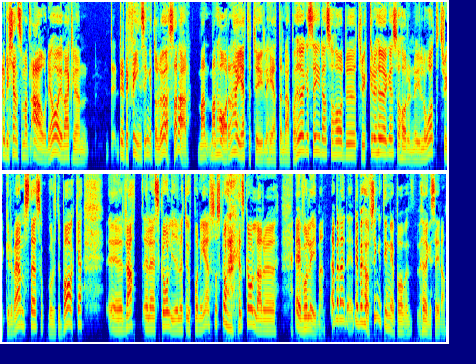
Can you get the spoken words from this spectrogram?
och det känns som att Audi har ju verkligen det, det, finns inget att lösa där. Man, man har den här jättetydligheten där på höger sida så har du, trycker du höger så har du en ny låt. Trycker du vänster så går du tillbaka. Eh, ratt eller scrollhjulet upp och ner så scroll, scrollar du eh, volymen. menar, det, det, behövs ingenting mer på högersidan.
